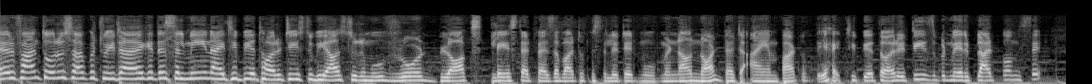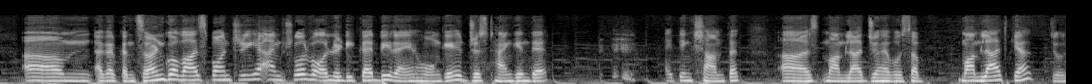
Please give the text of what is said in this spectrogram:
Irfan Toru साहब को ट्वीट आया कि Salmeen ITP authorities to be asked to remove road blocks placed at Faizabad to facilitate movement now not that I am part of the ITP authorities but मेरे प्लेटफॉर्म से um, अगर कंसर्न को आवाज़ पहुँच रही है आई एम श्योर वो ऑलरेडी कर भी रहे होंगे. Just hang in there I think शाम तक uh, मामला जो है वो सब मामला क्या? जो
